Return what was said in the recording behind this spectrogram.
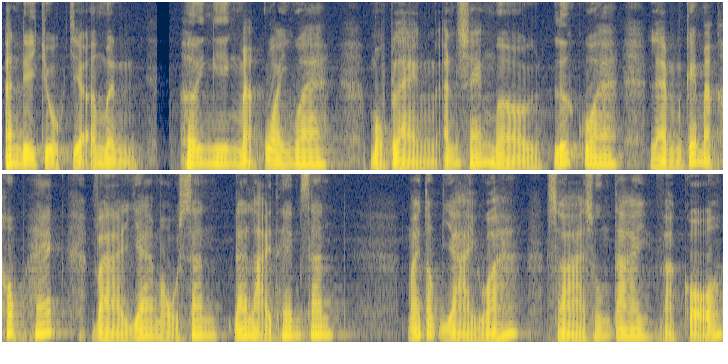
anh đĩ chuột dở mình. hơi nghiêng mặt quay qua một làn ánh sáng mờ lướt qua làm cái mặt hốc hác và da màu xanh đã lại thêm xanh mái tóc dài quá xòa xuống tai và cổ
